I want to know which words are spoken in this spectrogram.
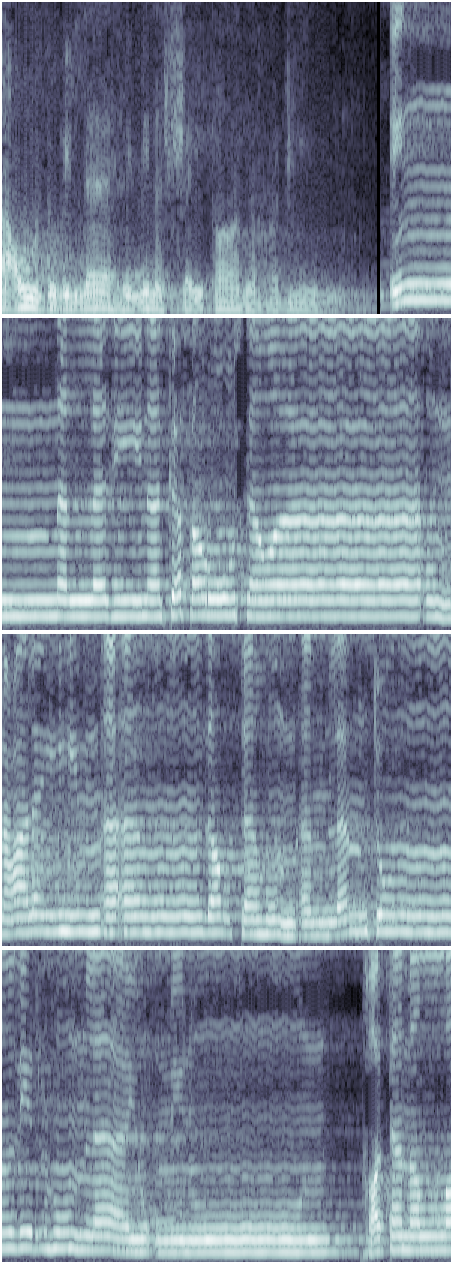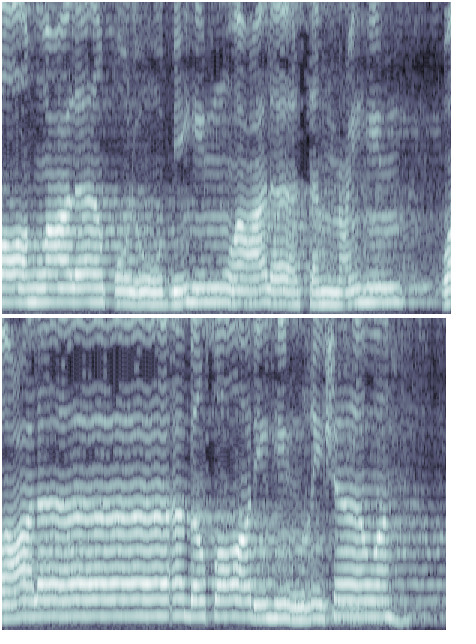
أعوذ بالله من الشيطان الرجيم. إن الذين كفروا سواء عليهم أأنذرتهم أم لم تنذرهم لا يؤمنون. ختم الله على قلوبهم وعلى سمعهم وعلى أبصارهم غشاوة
